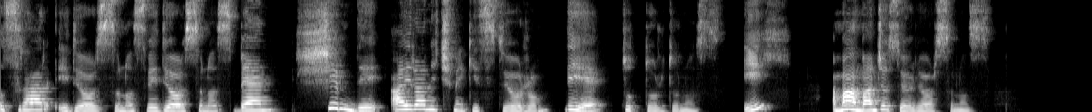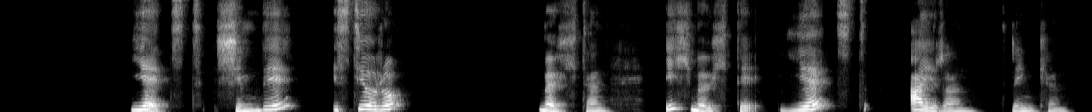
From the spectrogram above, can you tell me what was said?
Israr ediyorsunuz ve diyorsunuz ben şimdi ayran içmek istiyorum diye tutturdunuz. Ich ama Almanca söylüyorsunuz. Jetzt şimdi istiyorum möchten. Ich möchte jetzt ayran trinken.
